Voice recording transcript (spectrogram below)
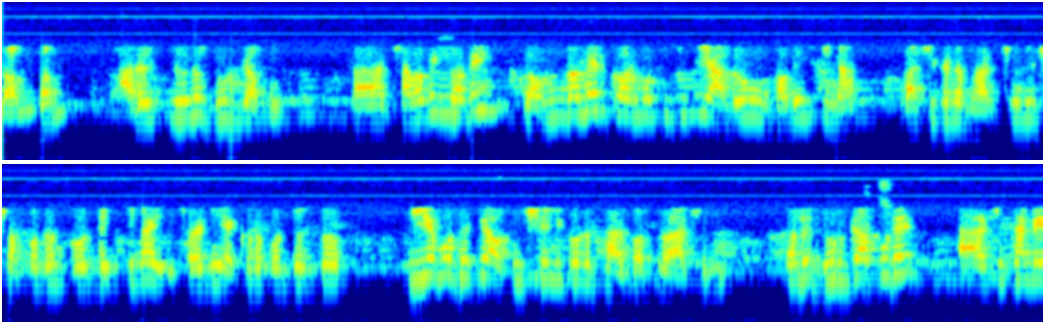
দমদম আর একটি হলো দুর্গাপুর। স্বাভাবিকভাবেই দমদমের কর্মসূচিটি আদৌ হবে কিনা বা সেখানে ভার্চুয়ালি সম্বোধন করবেন কিনা, এই বিষয় নিয়ে এখনও পর্যন্ত পিএমও থেকে অফিসিয়ালি কোনো ছাড়পত্র আসেনি। তবে দুর্গাপুরে সেখানে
